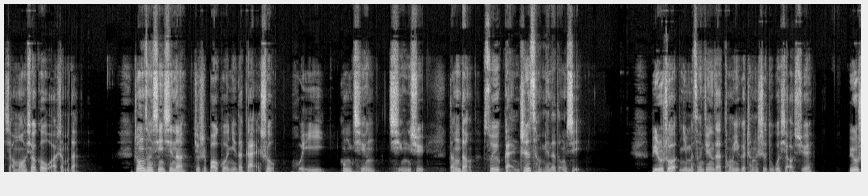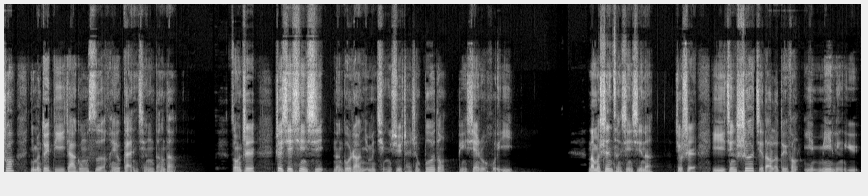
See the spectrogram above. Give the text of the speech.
小猫小狗啊什么的。中层信息呢，就是包括你的感受、回忆、共情、情绪等等所有感知层面的东西。比如说，你们曾经在同一个城市读过小学；比如说，你们对第一家公司很有感情等等。总之，这些信息能够让你们情绪产生波动，并陷入回忆。那么，深层信息呢，就是已经涉及到了对方隐秘领域。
